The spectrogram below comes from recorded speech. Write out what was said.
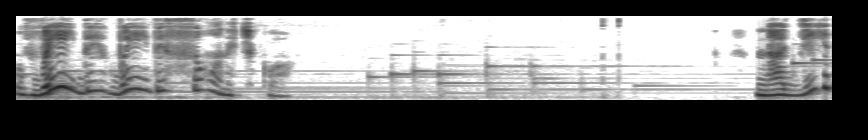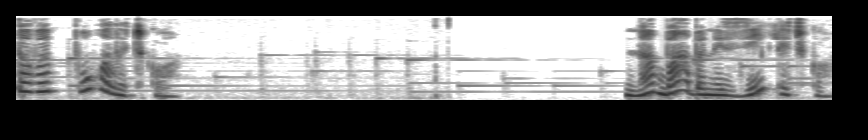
Вийди, вийди, сонечко. На дідове полечко. На бабине зіллячко.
